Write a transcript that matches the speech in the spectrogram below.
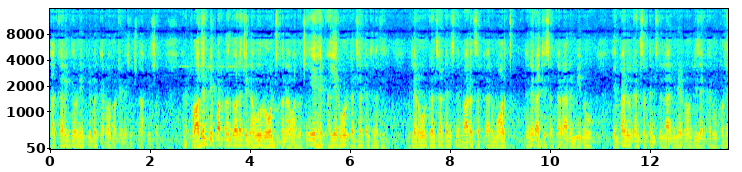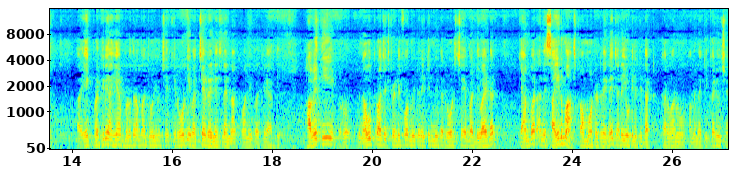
તાત્કાલિક ધોરણે ઇમ્પ્લિમેન્ટ કરવા માટે એને સૂચના આપી છે. અને પ્રોજેક્ટ ડિપાર્ટમેન્ટ દ્વારા જે નવું રોડ્સ બનાવવાનું છે, એ અહીંયા રોડ કન્સલ્ટન્ટ નથી. એટલે રોડ કન્સલ્ટન્ટ્સને ભારત સરકાર મોર્થ અને રાજ્ય સરકાર આરએનબીનું એમ્પાનલ કન્સલ્ટન્ટ્સને લાવીને રોડ ડિઝાઇન કરવું પડે. એક પ્રક્રિયા અહીંયા વડોદરામાં જોયું છે કે રોડની વચ્ચે ડ્રેનેજ લાઈન નાખવાની પ્રક્રિયા હતી. હવેથી નવું project twenty four metre eighteen metre road છે, એમાં ડિવાઈડર કેમ્બર અને સાઈડમાં સ્ટોમ વોટર ડ્રેનેજ અને યુટિલિટી ડક્ટ કરવાનું અમે નક્કી કર્યું છે.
